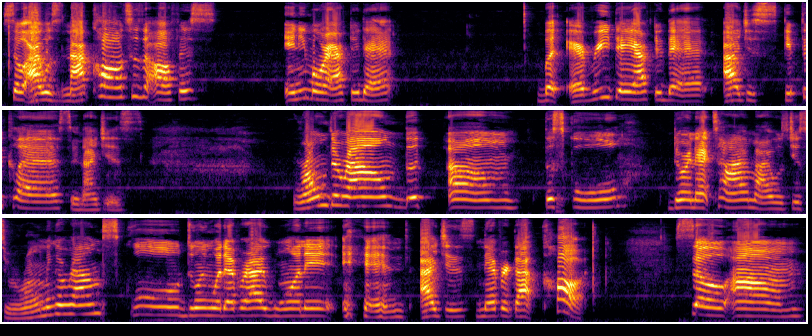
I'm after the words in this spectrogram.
So I was not called to the office anymore after that. But every day after that, I just skipped the class and I just roamed around the um the school. During that time, I was just roaming around school, doing whatever I wanted, and I just never got caught. So, um,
